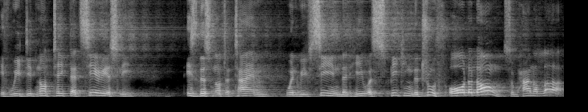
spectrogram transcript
if we did not take that seriously, is this not a time when we've seen that he was speaking the truth all along? Subhanallah.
